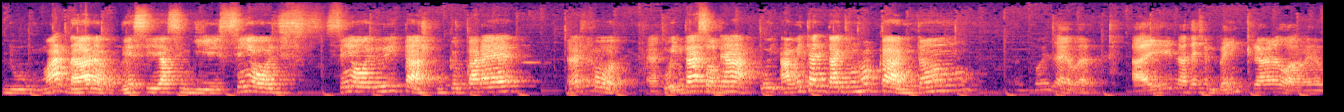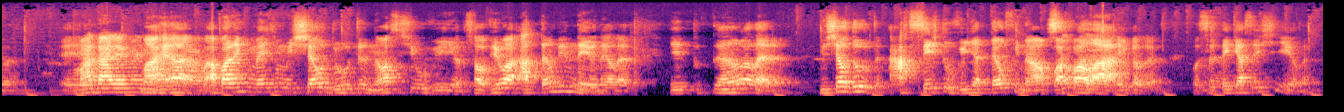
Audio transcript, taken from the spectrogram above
do Madara vence assim de 100 olhos, 100 olhos do Itachi, porque o cara é, é foda. é, O Itachi tem a, a mentalidade de um Hokage, então Pois é, galera. Aí nós deixamos bem claro lá, né? galera? É, o Madara é melhor. Mas a- aparentemente o Michel Dutra não assistiu o vídeo, só viu a, a thumbnail, né, galera? Então, galera, Michel Dutra, assista o vídeo até o final pra Só falar, viu, galera? Você tem que assistir, galera.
